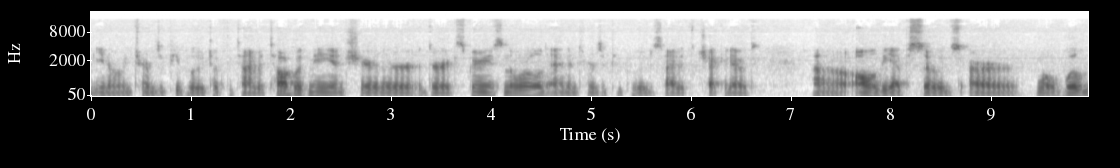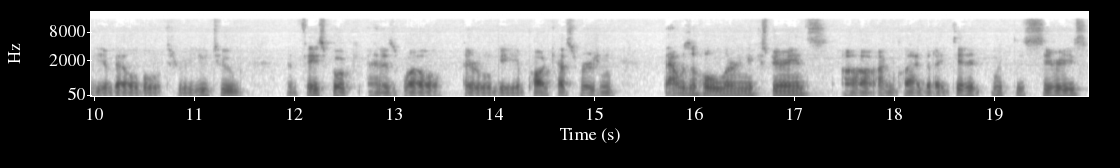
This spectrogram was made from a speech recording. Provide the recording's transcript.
you know, in terms of people who took the time to talk with me and share their, their experience in the world, and in terms of people who decided to check it out. Uh, all the episodes are, well, will be available through YouTube and Facebook, and as well, there will be a podcast version. That was a whole learning experience. Uh, I'm glad that I did it with this series.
